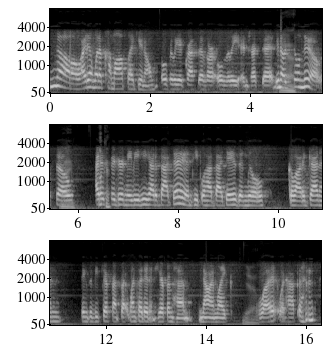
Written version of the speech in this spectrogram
No, I didn't want to come off like you know overly aggressive or overly interested. You know, Yeah. it's still new, so Right. I just Okay. figured maybe he had a bad day and people have bad days, and we'll go out again and things would be different. But once I didn't hear from him, now I'm like Yeah. what what happened.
